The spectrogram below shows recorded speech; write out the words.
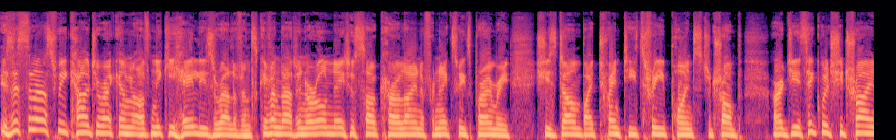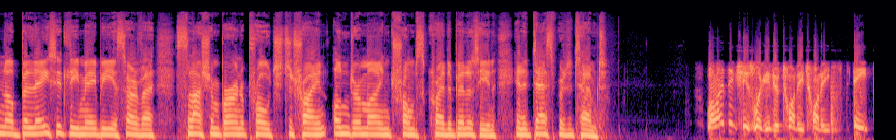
Is this the last week, how do you reckon, of Nikki Haley's relevance, given that in her own native South Carolina for next week's primary, she's down by 23 points to Trump? Or do you think we'll she try now belatedly, maybe a sort of a slash and burn approach to try and undermine Trump's credibility in, in a desperate attempt? Well, I think she's looking to 2028.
